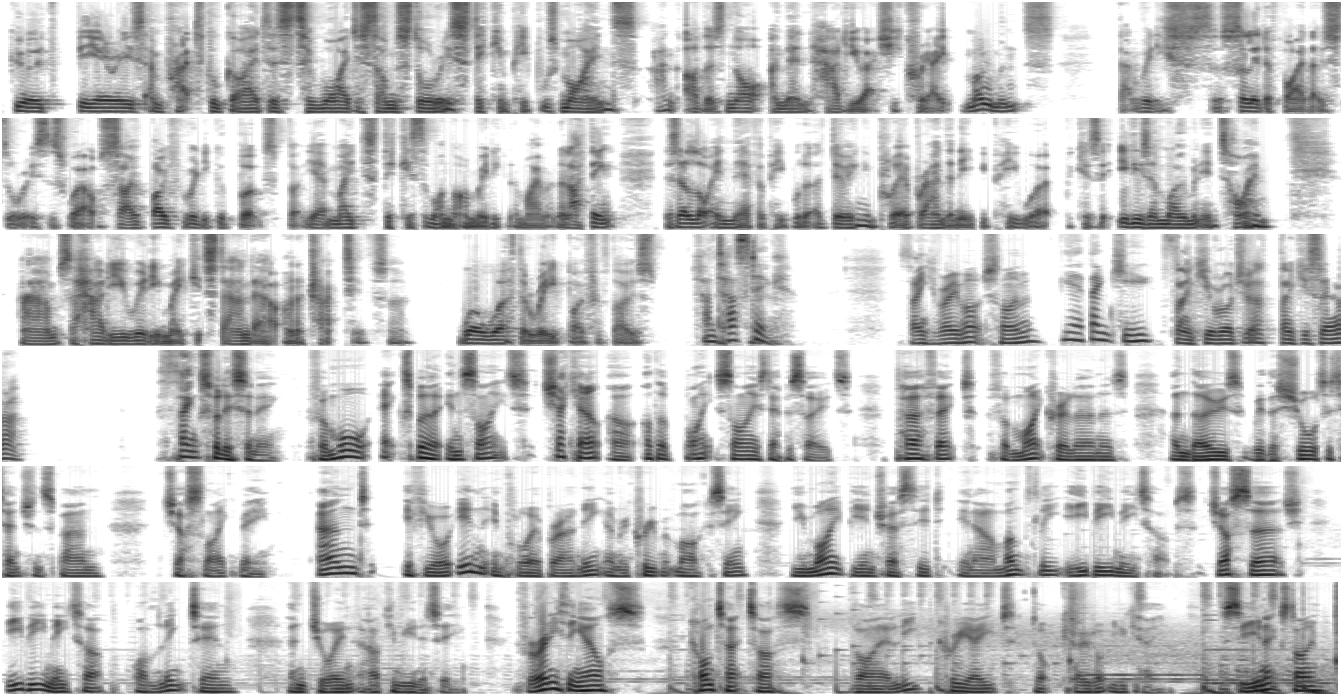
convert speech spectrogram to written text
good theories and practical guides as to why do some stories stick in people's minds and others not, and then how do you actually create moments that really solidify those stories as well. So both really good books, but yeah, Made to Stick is the one that I'm reading at the moment, and I think there's a lot in there for people that are doing employer brand and EVP work because it is a moment in time. Um, so how do you really make it stand out and attractive? So well worth a read, both of those. Fantastic. Thank you very much, Simon. Yeah, thank you. Thank you, Roger. Thank you, Sara. Thanks for listening. For more expert insights, check out our other bite sized episodes, perfect for micro learners and those with a short attention span, just like me. And if you're in employer branding and recruitment marketing, you might be interested in our monthly EB meetups. Just search EB Meetup on LinkedIn and join our community. For anything else, contact us via leapcreate.co.uk. See you next time.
